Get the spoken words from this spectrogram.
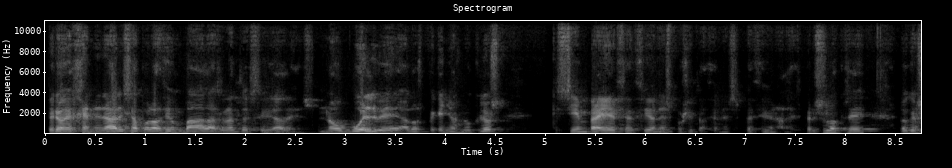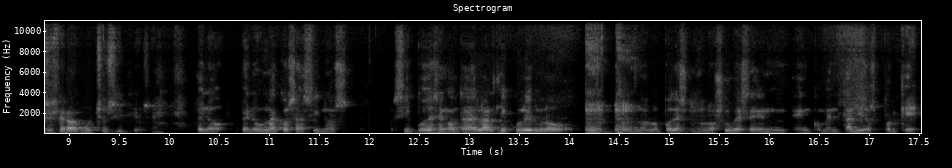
Pero en general esa población va a las grandes ciudades, no vuelve a los pequeños núcleos, siempre hay excepciones por situaciones excepcionales. Pero eso es lo que, lo que se observa en muchos sitios. ¿eh? Pero, pero una cosa, si nos, si puedes encontrar el artículo y me lo, nos lo, puedes, lo subes en, comentarios, porque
